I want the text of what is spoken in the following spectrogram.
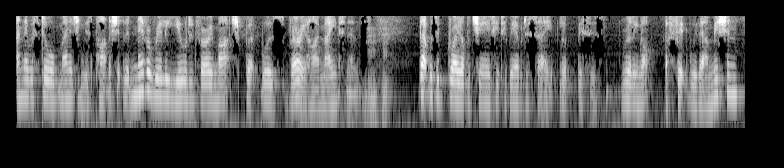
And they were still managing this partnership that never really yielded very much but was very high maintenance. That was a great opportunity to be able to say, look, this is really not a fit with our mission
